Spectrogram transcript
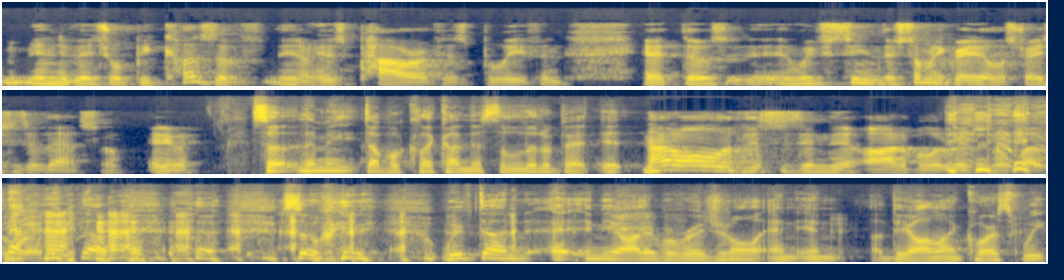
individual because of you know his power of his belief. And at those and we've seen there's so many great illustrations of that. So anyway. So let me double click on this a little bit. It, not all of this is in the audible original by the way. So we, we've done uh, in the audible original and in the online course we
